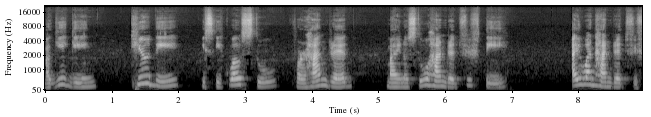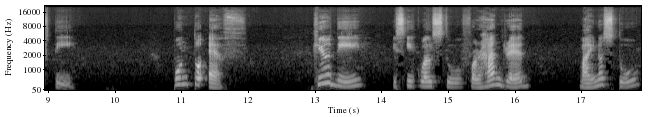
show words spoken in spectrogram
Magiging QD is equals to 400 minus 250 ay 150. Punto F. QD is equals to 400 minus 2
